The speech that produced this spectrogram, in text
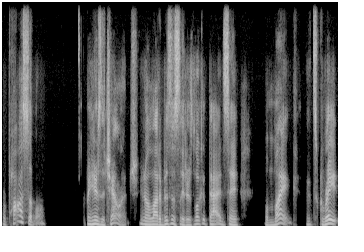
were possible. But here's the challenge. You know, a lot of business leaders look at that and say, well, Mike, it's great.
